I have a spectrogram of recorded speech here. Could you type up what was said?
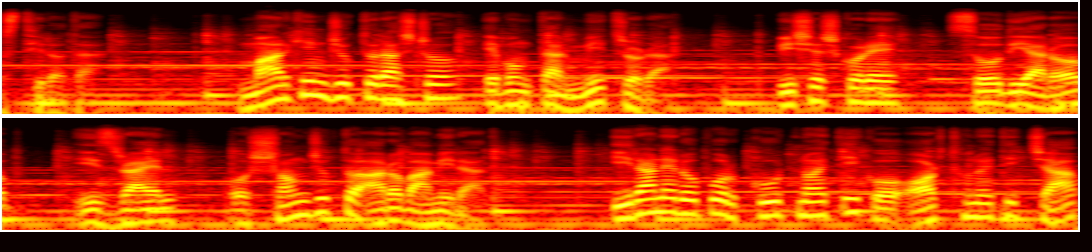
অস্থিরতা। মার্কিন যুক্তরাষ্ট্র এবং তার মিত্ররা, বিশেষ করে সৌদি আরব, ইসরায়েল ও সংযুক্ত আরব আমিরাত, ইরানের ওপর কূটনৈতিক ও অর্থনৈতিক চাপ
